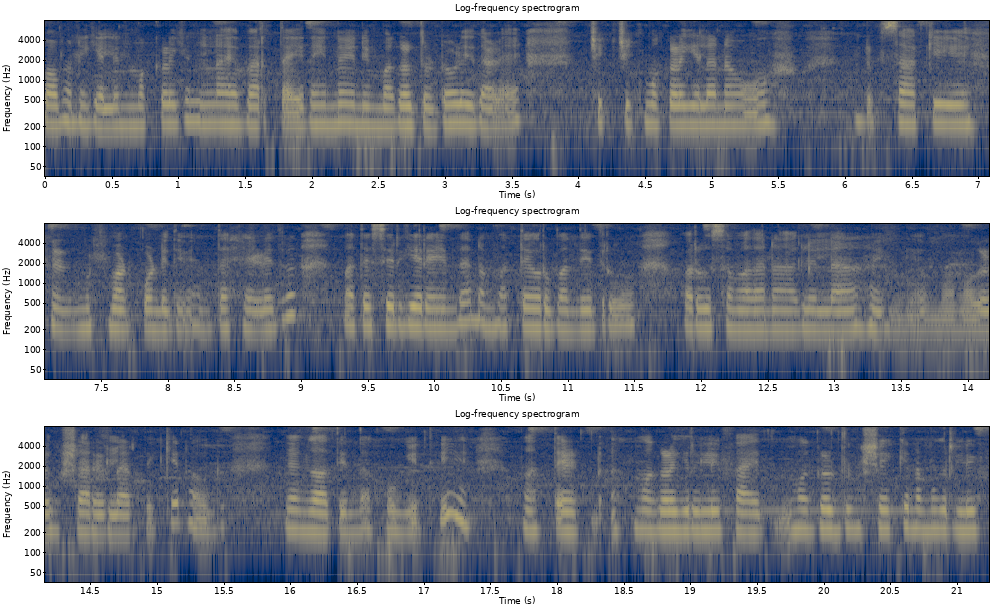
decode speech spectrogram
ಕಾಮನ್ ಈಗ ಎಲ್ಲಿನ ಮಕ್ಕಳಿಗೆಲ್ಲ ಬರ್ತಾ ಇದೆ. ಇನ್ನು ನಿಮ್ಮ ಮಗಳು ದೊಡ್ಡವಳಿದ್ದಾಳೆ ಚಿಕ್ಕ ಚಿಕ್ಕ ಮಕ್ಕಳಿಗೆಲ್ಲ ನಾವು ಡ್ರಿಪ್ಸ್ ಹಾಕಿ ಅಡ್ಮಿಟ್ ಮಾಡ್ಕೊಂಡಿದ್ದೀವಿ ಅಂತ ಹೇಳಿದರು. ಮತ್ತು ಸಿರಿಗೆರೆಯಿಂದ ನಮ್ಮ ಅತ್ತೆಯವರು ಬಂದಿದ್ದರು ಅವ್ರಿಗೂ ಸಮಾಧಾನ ಆಗಲಿಲ್ಲ. ಹಿಂಗೆ ಮಗಳಿಗೆ ಹುಷಾರಿರ್ಲಾರ್ದಕ್ಕೆ ನಾವು ಗಂಗಾವತಿಯಿಂದ ಹೋಗಿದ್ವಿ. ಮತ್ತು ಮಗಳಿಗೆ ರಿಲೀಫ್ ಆಯ್ತು ಮಗಳದ್ದು ವಿಷಯಕ್ಕೆ ನಮಗೆ ರಿಲೀಫ್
